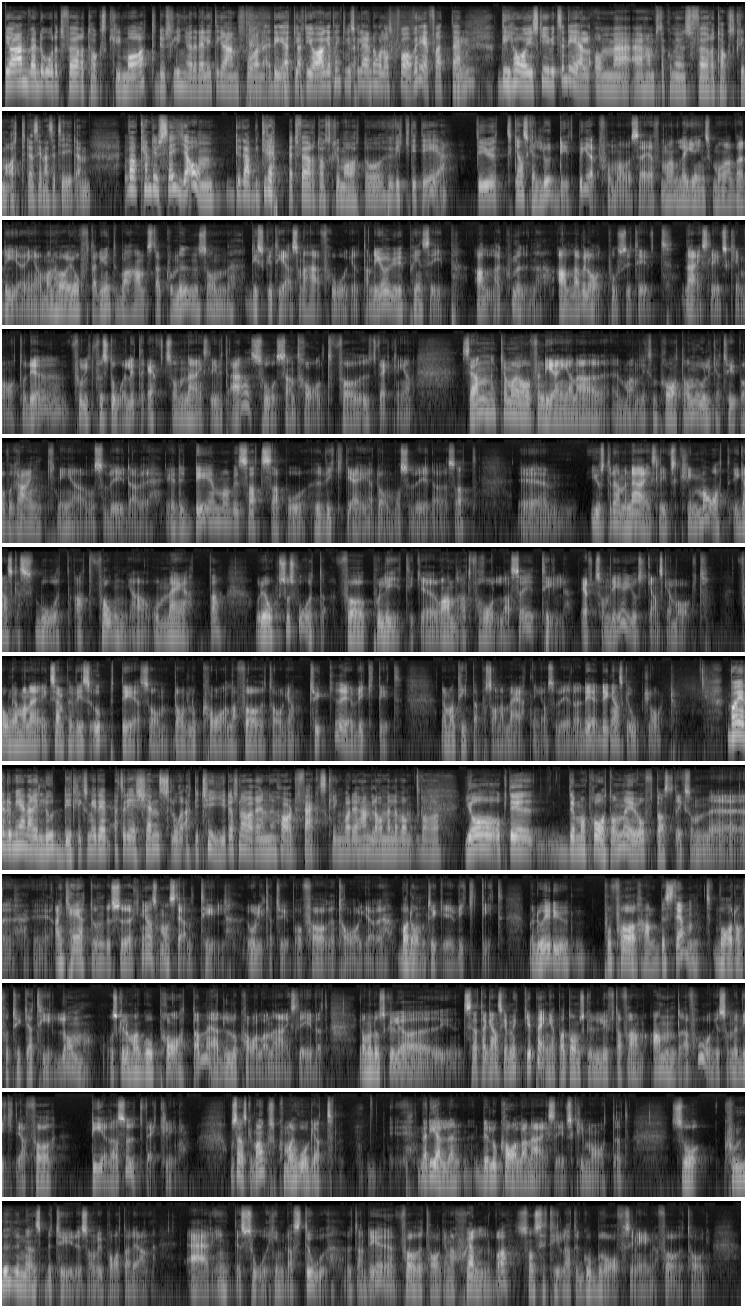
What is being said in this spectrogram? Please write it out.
Jag använde ordet företagsklimat. Du slingrade dig lite grann från det tyckte jag. Jag tänkte vi skulle ändå hålla oss kvar vid det för att eh, mm. det har ju skrivits en del om eh, Halmstad kommuns företagsklimat den senaste tiden. Vad kan du säga om det där begreppet företagsklimat och hur viktigt det är? Det är ju ett ganska luddigt begrepp får man väl säga, för man lägger in så många värderingar. Och man hör ju ofta, det är ju inte bara Halmstad kommun som diskuterar sådana här frågor, utan det gör ju i princip alla kommuner. Alla vill ha ett positivt näringslivsklimat och det är fullt förståeligt eftersom näringslivet är så centralt för utvecklingen. Sen kan man ju ha funderingar när man liksom pratar om olika typer av rankningar och så vidare. Är det det man vill satsa på? Hur viktiga är de och så vidare? Så att Eh, Ehm, just det där med näringslivsklimat är ganska svårt att fånga och mäta. Och det är också svårt för politiker och andra att förhålla sig till eftersom det är just ganska vagt. Fångar man exempelvis upp det som de lokala företagen tycker är viktigt när man tittar på sådana mätningar och så vidare, det, det är ganska oklart. Vad är det du menar är luddigt? Liksom, är, det, alltså det är känslor och attityder snarare än hard facts kring vad det handlar om? Eller vad, vad... Ja, och det, det man pratar om är ju oftast liksom, eh, eh, enkätundersökningar som man ställt till olika typer av företagare, vad de tycker är viktigt. Men då är det ju på förhand bestämt vad de får tycka till om. Och skulle man gå och prata med det lokala näringslivet, ja men då skulle jag sätta ganska mycket pengar på att de skulle lyfta fram andra frågor som är viktiga för deras utveckling. Och sen ska man också komma ihåg att när det gäller det lokala näringslivsklimatet så kommunens betydelse, om vi pratar den, är inte så himla stor, utan det är företagarna själva som ser till att det går bra för sina egna företag.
